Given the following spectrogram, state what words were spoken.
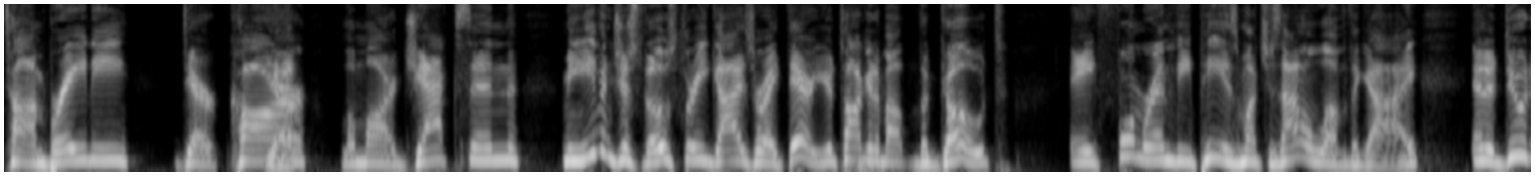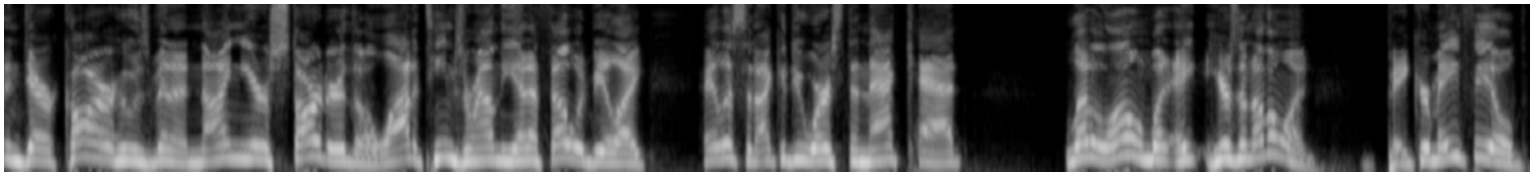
Tom Brady, Derek Carr, Yep. Lamar Jackson. I mean, even just those three guys right there, you're talking about the GOAT, a former MVP, as much as I don't love the guy, and a dude in Derek Carr who's been a nine year starter that a lot of teams around the NFL would be like, hey, listen, I could do worse than that cat let alone what hey here's another one. Baker mayfield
